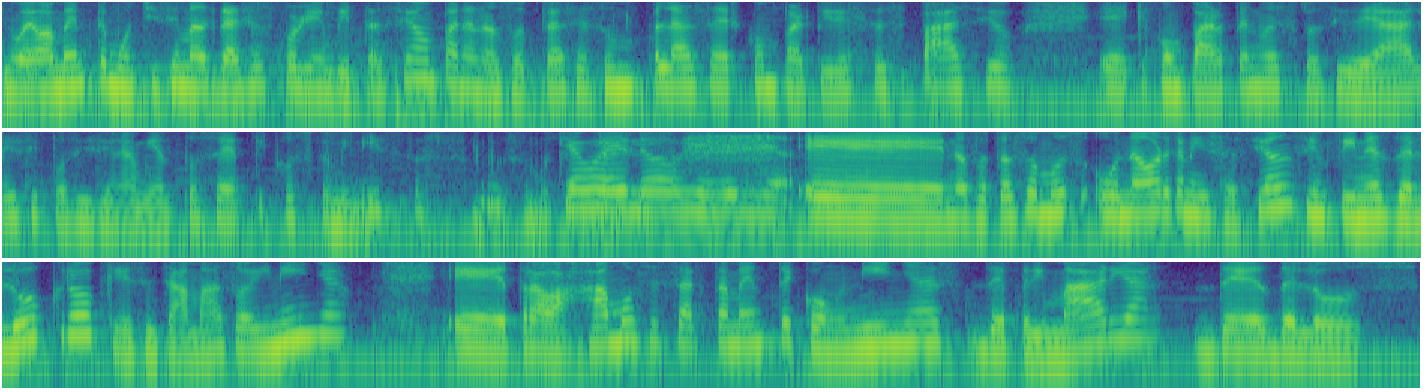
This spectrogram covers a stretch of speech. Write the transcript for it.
nuevamente muchísimas gracias por la invitación. Para nosotras es un placer compartir este espacio eh, que comparte nuestros ideales y posicionamientos éticos feministas. Entonces, muchas Qué bueno, bienvenida. nosotras somos una organización sin fines de lucro que se llama Soy Niña. trabajamos exactamente con niñas de primaria desde los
